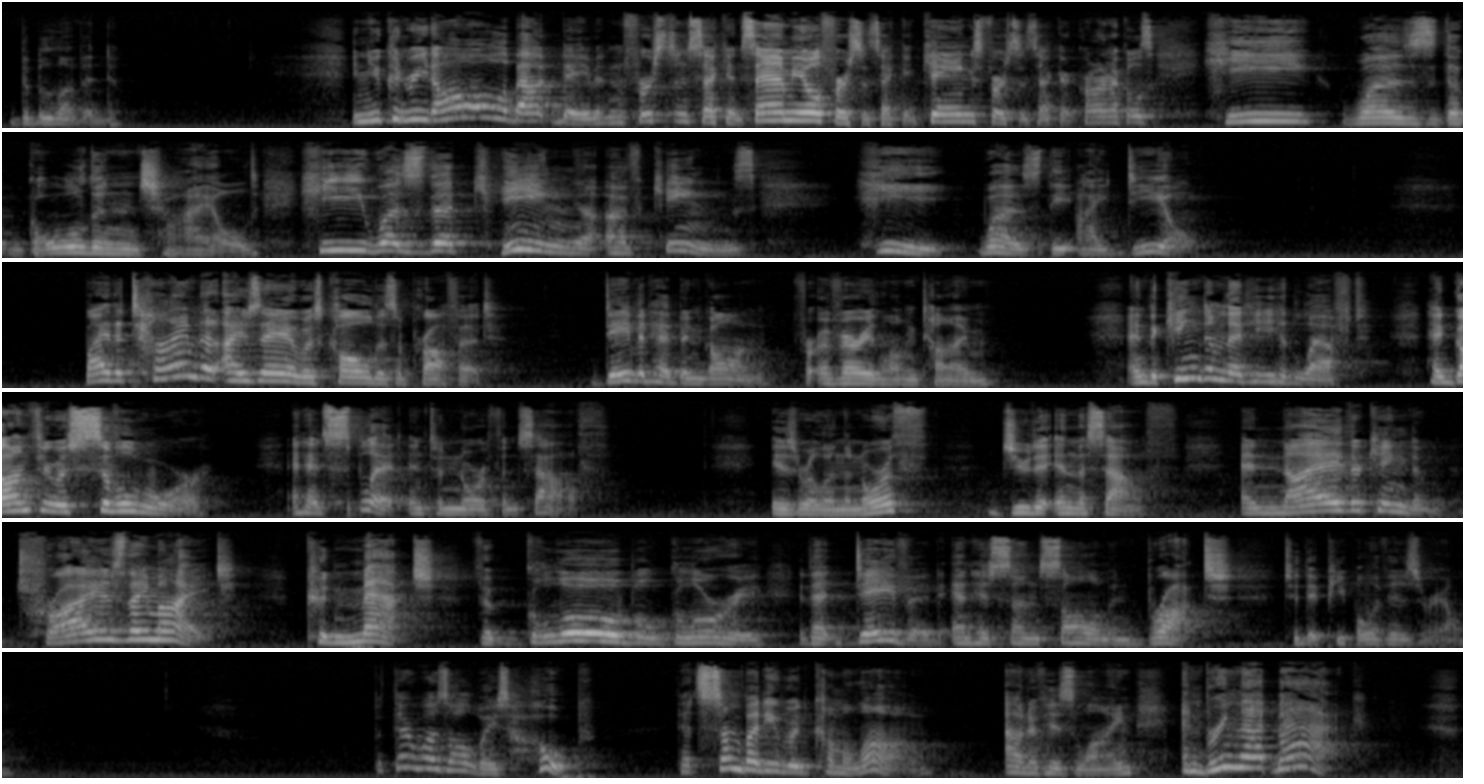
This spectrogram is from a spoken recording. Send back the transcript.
the beloved. And you can read all about David in 1st and 2nd Samuel, 1st and 2nd Kings, 1st and 2nd Chronicles. He was the golden child. He was the king of kings. He was the ideal. By the time that Isaiah was called as a prophet, David had been gone for a very long time. And the kingdom that he had left had gone through a civil war and had split into north and south. Israel in the north, Judah in the south. And neither kingdom, try as they might, could match the global glory that David and his son Solomon brought to the people of Israel. But there was always hope that somebody would come along out of his line and bring that back.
